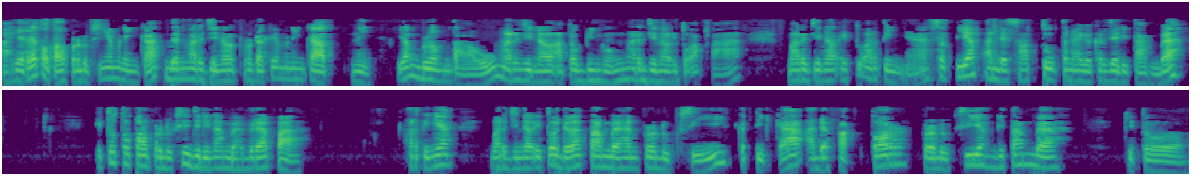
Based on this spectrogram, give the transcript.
akhirnya total produksinya meningkat dan marginal produknya meningkat. Nih, yang belum tahu marginal atau bingung marginal itu apa, marginal itu artinya setiap ada satu tenaga kerja ditambah, itu total produksi jadi nambah berapa? Artinya marginal itu adalah tambahan produksi ketika ada faktor produksi yang ditambah gitu.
